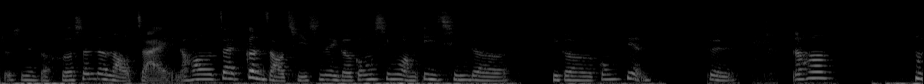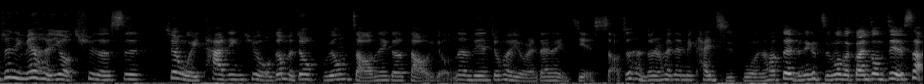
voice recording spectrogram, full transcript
就是那个和珅的老宅。然后在更早期是那个恭亲王奕亲的一个宫殿，对。然后我觉得里面很有趣的是，就我一踏进去，我根本就不用找那个导游，那边就会有人在那里介绍，就很多人会在那边开直播，然后对着那个直播的观众介绍，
